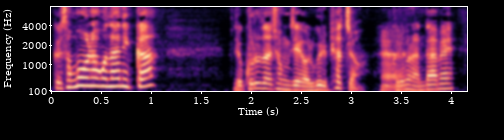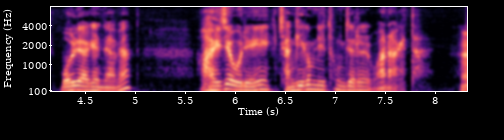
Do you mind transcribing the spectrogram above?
그 성공을 하고 나니까 이제 구르다 총재 얼굴이 폈죠. 예. 그러고 난 다음에 뭘 이야기했냐면 아 이제 우리 장기금리 통제를 완화하겠다. 예.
